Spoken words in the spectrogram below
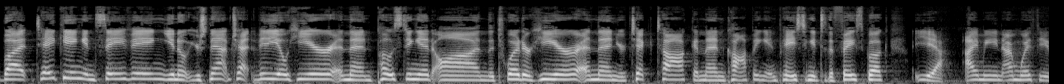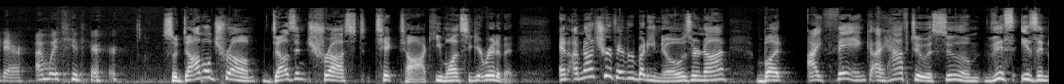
But taking and saving, you know, your Snapchat video here and then posting it on the Twitter here and then your TikTok and then copying and pasting it to the Facebook. Yeah. I mean, I'm with you there. I'm with you there. So Donald Trump doesn't trust TikTok. He wants to get rid of it. And I'm not sure if everybody knows or not, but I think I have to assume this isn't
